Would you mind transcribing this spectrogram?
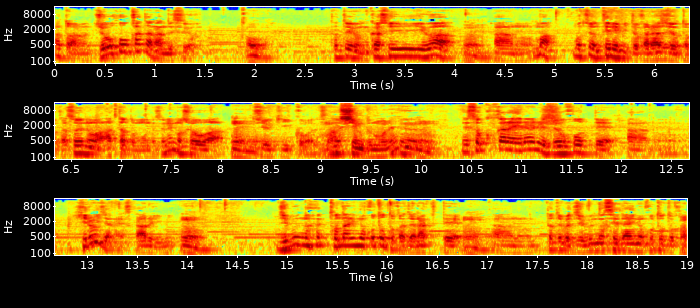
あとあの情報過多なんですよ。例えば昔は、うん。あのまあ、もちろんテレビとかラジオとかそういうのはあったと思うんですよね。もう昭和うん。中期以降はですね、まあ、新聞もね。うん。でそこから得られる情報ってあの広いじゃないですかある意味。自分の隣のこととかじゃなくて、うん。あの例えば自分の世代のこととか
